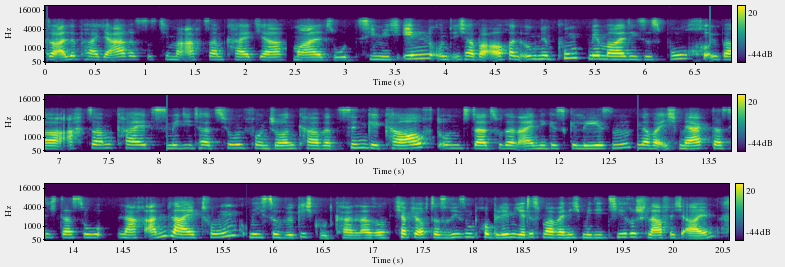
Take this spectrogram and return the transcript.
Also alle paar Jahre ist das Thema Achtsamkeit ja mal so ziemlich in und ich habe auch an irgendeinem Punkt mir mal dieses Buch über Achtsamkeitsmeditation von John Kabat-Zinn gekauft und dazu dann einiges gelesen. Aber ich merke, dass ich das so nach Anleitung nicht so wirklich gut kann. Also ich habe ja auch das Riesenproblem, jedes Mal, wenn ich meditiere, schlafe ich ein.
